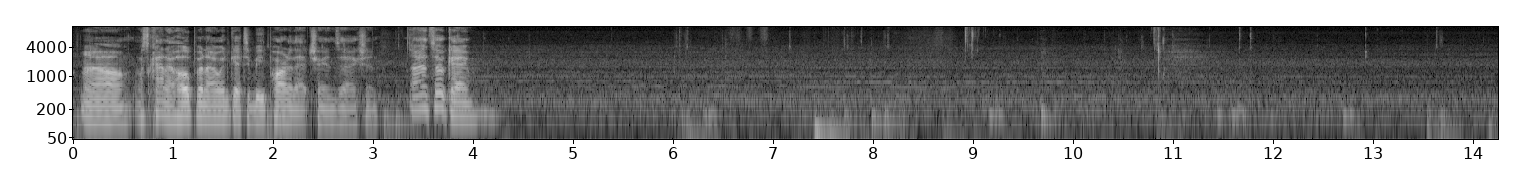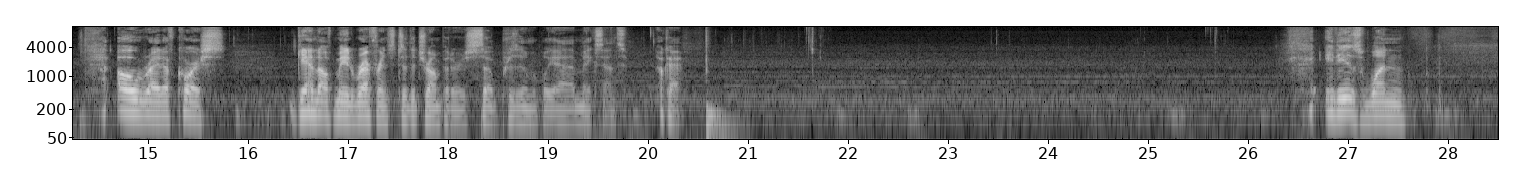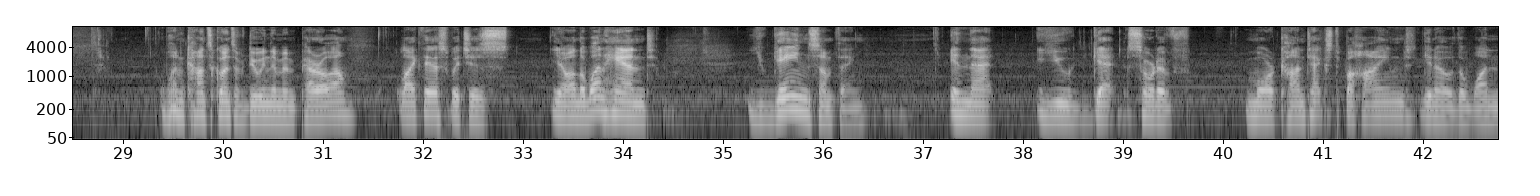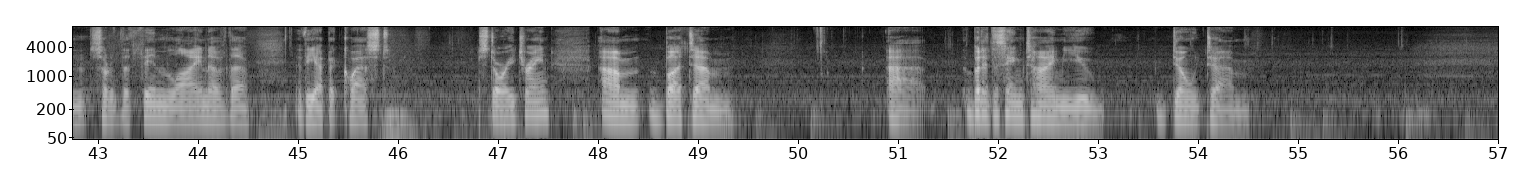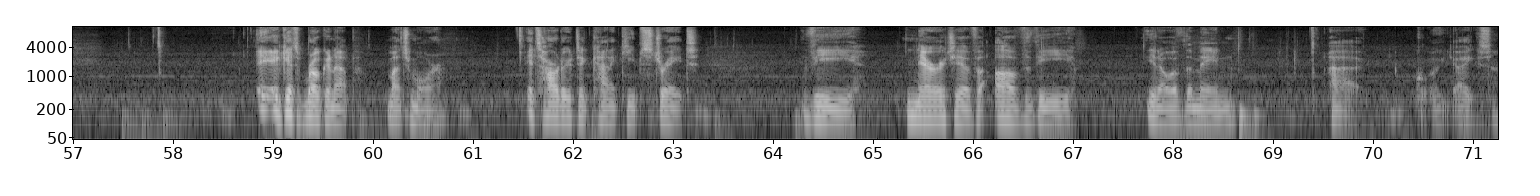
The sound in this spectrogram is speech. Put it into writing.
Oh, I was kind of hoping I would get to be part of that transaction. Uh, That's okay. Oh, right, of course. Gandalf made reference to the trumpeters, so presumably, yeah, that makes sense. Okay. it is one one consequence of doing them in parallel like this, which is, you know, on the one hand, you gain something in that you get sort of more context behind, you know, the one sort of the thin line of the the epic quest story train. Um, but um, uh, but at the same time, you don't um, it gets broken up much more. It's harder to kind of keep straight the narrative of the, you know, of the main, uh, yikes,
